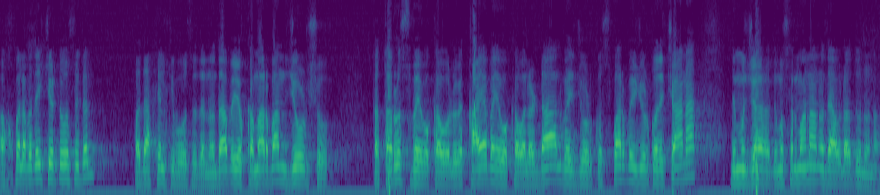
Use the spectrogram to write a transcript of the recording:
او خپله به دوی چېرته اوسېدل په داخل کې به اوسېدل نو دا به یو کمربند جوړ شو تطرس به یې وکول وقایه به یې وکوله ډال به یې جوړ کړو سپر به یې جوړ کړو د چا نه د مجاهد د مسلمانانو د اولادونو نه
